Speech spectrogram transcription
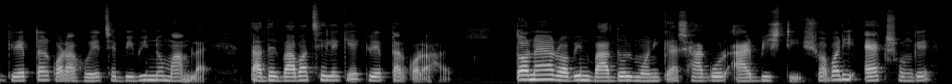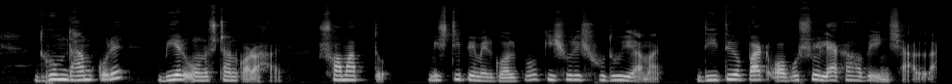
গ্রেপ্তার করা হয়েছে বিভিন্ন মামলায়। তাদের বাবা ছেলেকে গ্রেপ্তার করা হয়। তনয়া, রবিন, বাদল, মনিকা, সাগর আর বৃষ্টি সবারই একসঙ্গে ধুমধাম করে বিয়ের অনুষ্ঠান করা হয়। সমাপ্ত। মিষ্টি প্রেমের গল্প, কিশোরী শুধুই আমার। দ্বিতীয় পাঠ অবশ্যই লেখা হবে ইনশাআল্লাহ।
